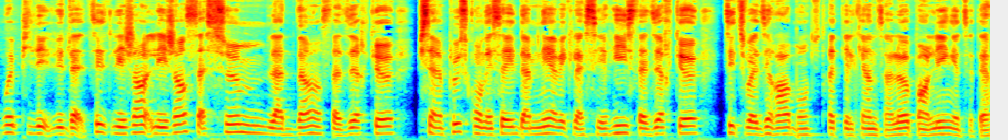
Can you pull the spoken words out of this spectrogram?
ouais, puis les, les, tu sais, les gens, les gens s'assument là-dedans, c'est-à-dire que, puis c'est un peu ce qu'on essaye d'amener avec la série, c'est-à-dire que, tu sais, tu vas dire ah bon, tu traites quelqu'un de salope en ligne, etc.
